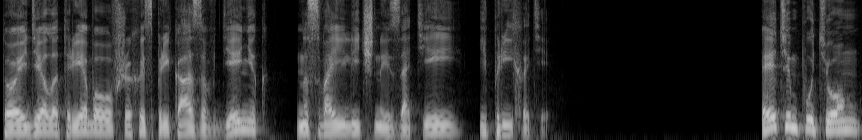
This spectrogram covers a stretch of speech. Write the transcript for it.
то и дело требовавших из приказов денег на свои личные затеи и прихоти. Этим путем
